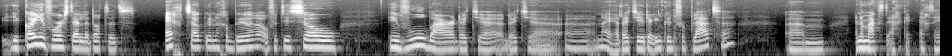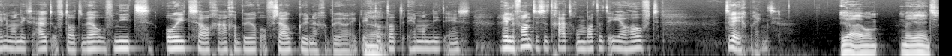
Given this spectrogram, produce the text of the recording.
je kan je voorstellen dat het echt zou kunnen gebeuren. Of het is zo invoelbaar dat je, dat je, eh, nou ja, dat je je erin kunt verplaatsen. Ehm, en dan maakt het eigenlijk echt helemaal niks uit of dat wel of niet ooit zal gaan gebeuren of zou kunnen gebeuren. Ik denk Ja. dat dat helemaal niet eens relevant is. Het gaat erom wat het in je hoofd teweeg brengt. ja, helemaal mee eens.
